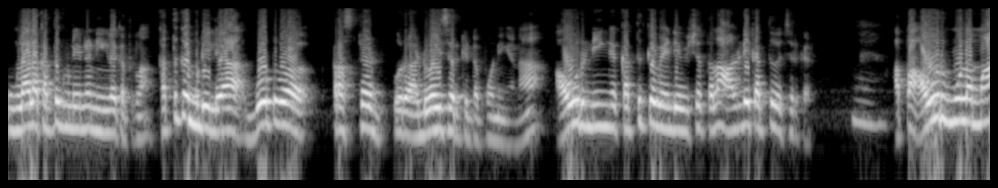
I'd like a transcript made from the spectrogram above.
உங்களால கத்துக்க முடியும்னா நீங்களே கத்துக்கலாம். கத்துக்க முடியலையா? கோ டு ட்ரஸ்டட் ஒரு அட்வைசர் கிட்ட போனீங்கன்னா அவர் நீங்க கத்துக்க வேண்டிய விஷயத்தெல்லாம் ஆல்ரெடி கத்து வச்சிருக்காரு. அப்ப அவர் மூலமா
